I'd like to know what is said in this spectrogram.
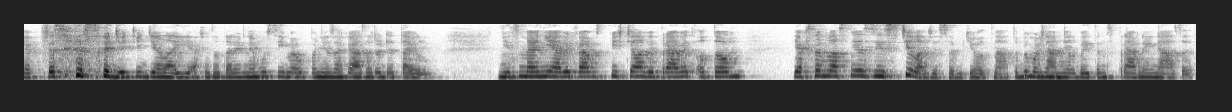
jak přesně se děti dělají a že to tady nemusíme úplně zacházet do detailů. Nicméně já bych vám spíš chtěla vyprávět o tom, jak jsem vlastně zjistila, že jsem těhotná. To by možná měl být ten správný název.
